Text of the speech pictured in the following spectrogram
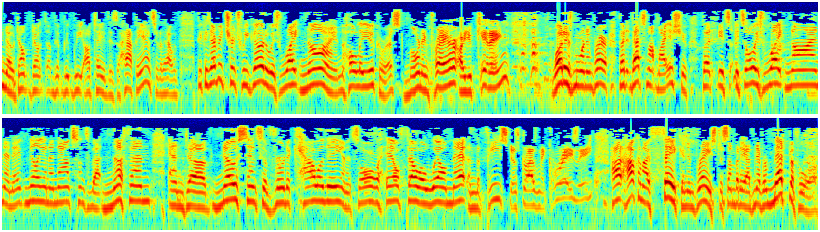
no, don't, don't, we, I'll tell you there's a happy answer to that one. Because every church we go to is Rite nine, Holy Eucharist, morning prayer, are you kidding? What is morning prayer? But that's not my issue. But it's it's always right nine and eight million announcements about nothing and uh, no sense of verticality, and it's all hail fellow well met, and the peace just drives me crazy. How how can I fake an embrace to somebody I've never met before?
